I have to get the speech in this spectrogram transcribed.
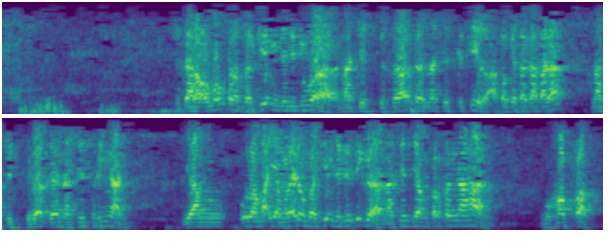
wabarakatuh. Secara umum terbagi menjadi dua, najis besar dan najis kecil, atau kita katakan najis berat dan najis ringan. Yang ulama yang lain membagi menjadi tiga, najis yang pertengahan, muhaffaf,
